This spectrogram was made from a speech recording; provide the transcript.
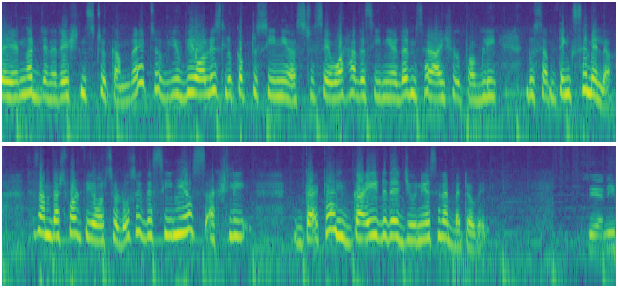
the younger generations to come, right? So we, we always look up to seniors to say what have the senior done, so I should probably do something similar. So some, that's what we also do. So the seniors actually gu- can guide their juniors in a better way. See, any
